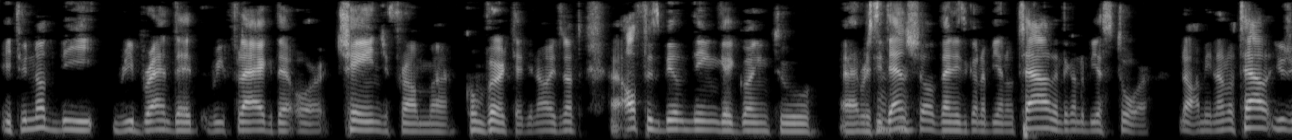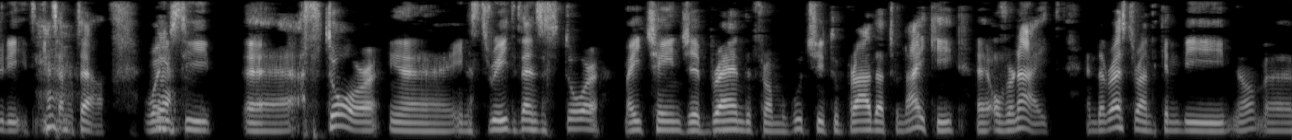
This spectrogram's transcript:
it will not be rebranded, reflagged, or changed from uh, converted. You know, it's not uh, office building going to uh, residential, mm-hmm. then it's going to be an hotel and they're going to be a store. No, I mean, an hotel, usually it's, it's an hotel. When yeah. you see uh, a store in a, in a street, then the store may change a brand from Gucci to Prada to Nike uh, overnight and the restaurant can be you know uh,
